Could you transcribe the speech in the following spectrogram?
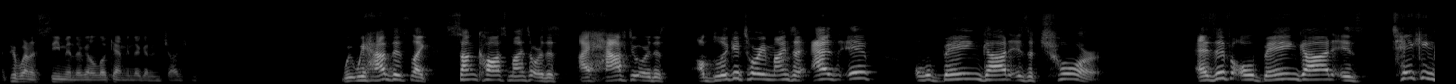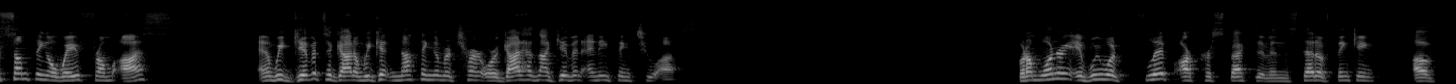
And people are going to see me and they're going to look at me and they're going to judge me. We, we have this like sunk cost mindset or this I have to or this obligatory mindset as if obeying God is a chore. As if obeying God is taking something away from us and we give it to God and we get nothing in return, or God has not given anything to us. But I'm wondering if we would flip our perspective instead of thinking of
